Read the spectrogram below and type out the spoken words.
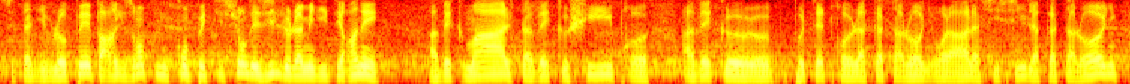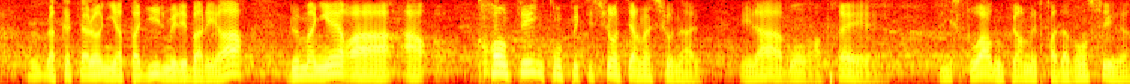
c'est à développer, par exemple, une compétition des îles de la Méditerranée avec Malte, avec Chypre, avec euh, peut-être la Catalogne, voilà, la Sicile, la Catalogne. La Catalogne, il n'y a pas d'île, mais les Baléares, de manière à, à cranter une compétition internationale. Et là, bon, après, l'histoire nous permettra d'avancer. Hein.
